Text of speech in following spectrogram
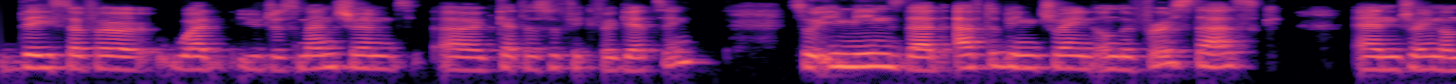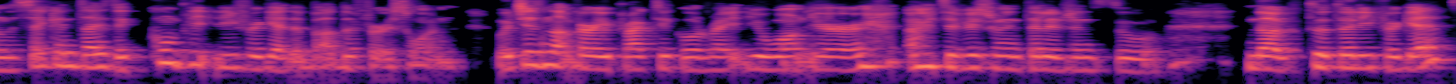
they suffer what you just mentioned, uh, catastrophic forgetting. So it means that after being trained on the first task and trained on the second task, they completely forget about the first one, which is not very practical, right? You want your artificial intelligence to not totally forget.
